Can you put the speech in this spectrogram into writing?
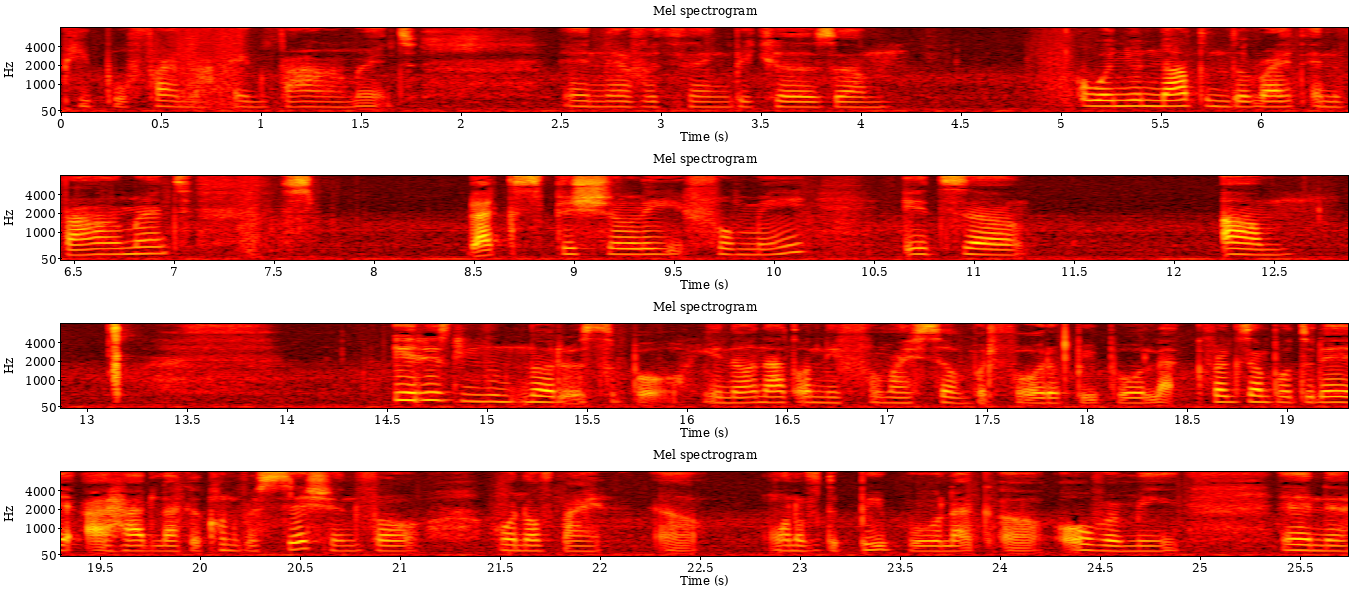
people find my environment and everything because um when you're not in the right environment like especially for me it's uh, um it is noticeable you know not only for myself but for other people. Like for example today i had like a conversation for one of my uh, one of the people like uh, over me and uh,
